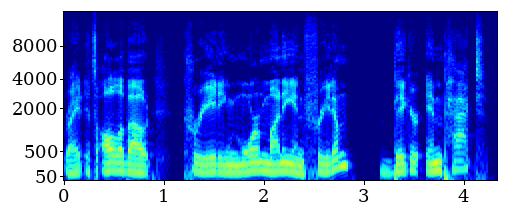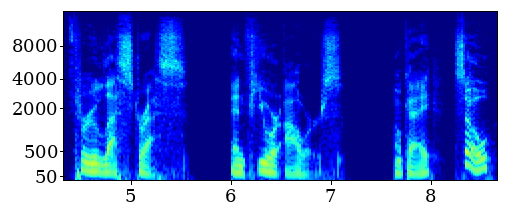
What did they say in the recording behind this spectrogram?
right? It's all about creating more money and freedom, bigger impact through less stress and fewer hours. Okay. So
